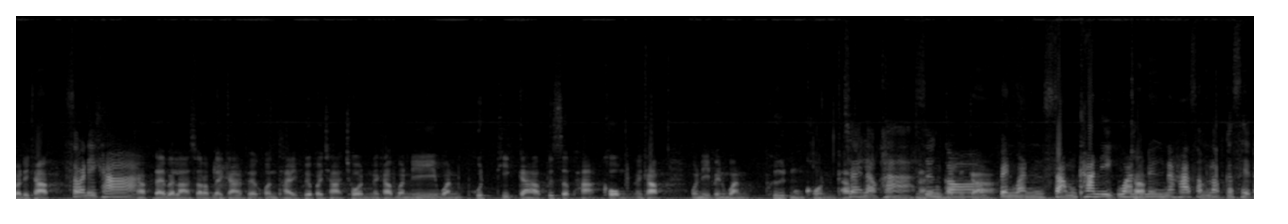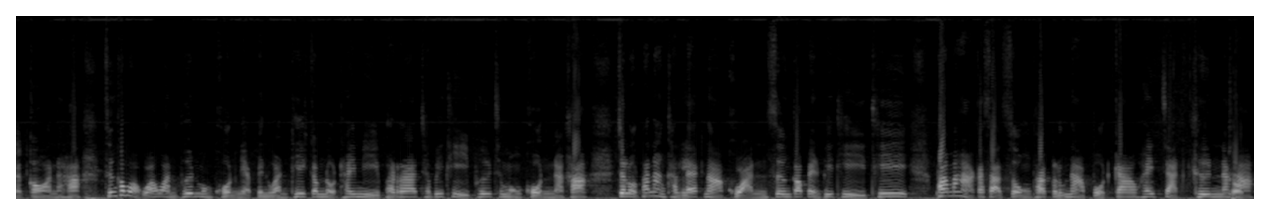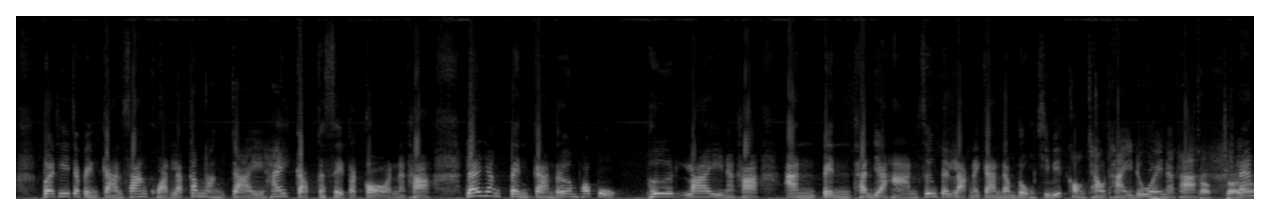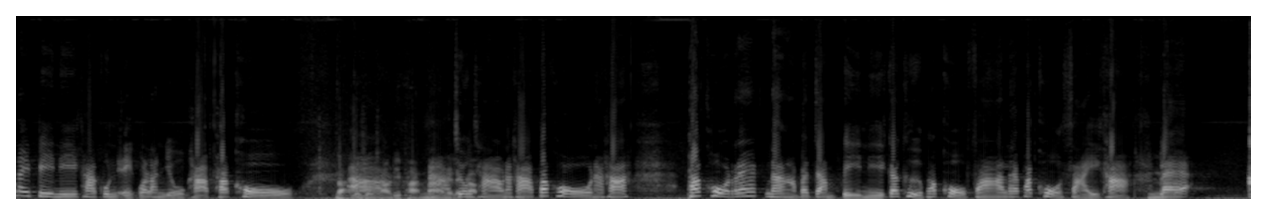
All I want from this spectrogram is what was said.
วัสดีครับ สวัสดีค่ะครับได้เวลาสำหรับรายการเพื่อคนไทยเพื่อประชาชนนะครับ วันนี้วันพุธที่ 9 พฤษภาคมนะครับ วันนี้เป็นวัน พืชมงคลครับ ใช่แล้วค่ะ นะซึ่งคุณก็มาริกาเป็นวันสำคัญอีกวันครับหนึ่งนะคะสำหรับเกษตรกรนะคะ ซึ่งเขาบอกว่าวันพืชมงคลเนี่ยเป็นวันที่กำหนดให้มีพระราชพิธีพืชมงคลนะคะจรดพระนางคันแรกนาขวัญ ซึ่งก็เป็นพิธีที่พระมหากษัตริย์ทรงพระกรุณาโปรดเกล้าให้จัดขึ้นนะครัคะ บ เพื่อที่จะเป็นการสร้างขวัญและกำลังใจให้กับเกษตรกรนะคะ และยังเป็นการเริ่มเพาะปลูก พืชไร่นะคะ อันเป็นธัญญาหาร ซึ่งเป็นหลักในการดำรงชีวิตของชาวไทยด้วยนะคะ ครับใช่และแล้วในปีนี้ค่ะคุณเอกวรัญยูค่ะพระโค นะเมื่อช่วงเช้าที่ผ่านมาอ่เลยช่วงนะครับเช้านะคะพระโคนะคะ พระโคแรกนาประจำปีนี้ก็คือพระโคฟ้าและพระโคใสค่ะอืมและ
